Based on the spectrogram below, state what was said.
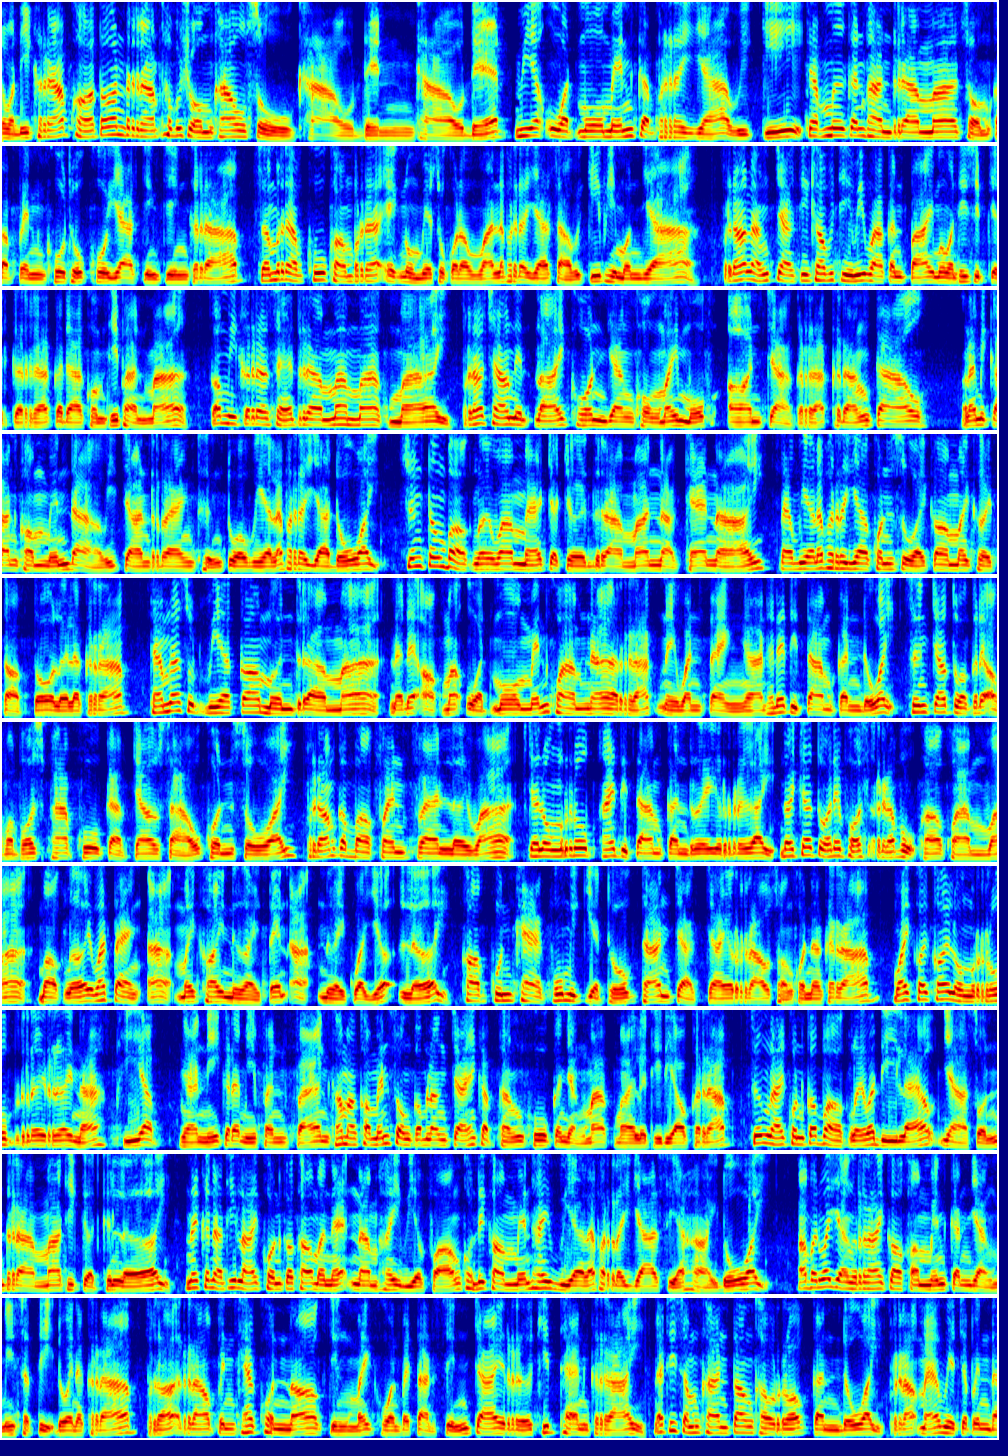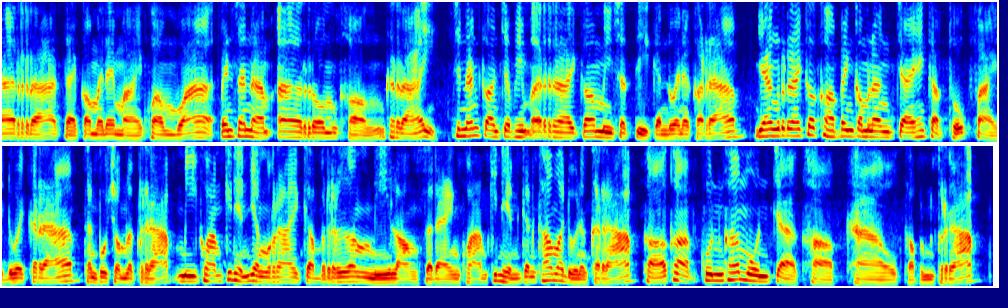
สวัสดีครับ ขอต้อนรับท่านผู้ชมเข้าสู่ข่าวเด่นข่าวเด็ด เวียอวดโมเมนต์กับภรรยาวิกกี้ จับมือกันผ่านดราม่าสมกับเป็นคู่ทุกคู่ยากจริง ๆ ครับ สำหรับคู่ของพระเอกหนุ่มเวียสุกลวัฒนและภรรยาสาววิกกี้พิมลยาเพราะหลังจากที่เข้าพิธีวิวากันไปเมื่อวันที่ 17 กรกฎาคมที่ผ่านมา ก็มีกระแสดราม่ามากมาย เพราะชาวเน็ตหลายคนยังคงไม่ move on จากรักครั้งเก่า และมีการคอมเมนต์ด่าวิจารณ์แรงถึงตัวเวียและภรรยาด้วย ซึ่งต้องบอกเลยว่าแม้จะเจอดราม่าหนักแค่ไหน แต่เวียและภรรยาคนสวยก็ไม่เคยตอบโต้เลยล่ะครับ แถมล่าสุดเวียก็เมินดราม่าและได้ออกมาอวดโมเมนต์ความน่ารักในวันแต่งงานให้ได้ติดตามกันด้วย ซึ่งเจ้าตัวก็ได้ออกมาโพสต์ภาพคู่กับเจ้าสาวคนสวย พร้อมกับบอกแฟนๆเลยว่า จะลงรูปให้ติดตามกันเรื่อยๆ โดยเจ้าตัวได้โพสต์ระบุข้อความว่า บอกเลยว่าแต่งอะไม่ค่อยเหนื่อย เต้นอะเหนื่อยกว่าเยอะเลย ขอบคุณแขกผู้มีเกียรติทุกท่านจากใจเราสองคนนะครับ ไว้ค่อยๆ ลงรูปเรื่อยๆ นะ เพียบงานนี้ก็ได้มีแฟนๆเข้ามาคอมเมนต์ส่งกำลังใจให้กับทั้งคู่กันอย่างมากมายเลยทีเดียวครับ ซึ่งหลายคนก็บอกเลยว่าดีแล้ว อย่าสนดราม่าที่เกิดขึ้นเลย ในขณะที่หลายคนก็เข้ามาแนะนำให้เวียฟ้องคนที่คอมเมนต์ให้เวียและภรรยาเสียหายด้วย เอาเป็นว่าอย่างไรก็คอมเมนต์กันอย่างมีสติด้วยนะครับ เพราะเราเป็นแค่คนนอกจึงไม่ควรไปตัดสินใจหรือคิดแทนใคร และที่สำคัญต้องเคารพกันด้วย เพราะแม้เวียจะเป็นดารา แต่ก็ไม่ได้หมายความว่าเป็นสนามอารมณ์ของใคร ฉะนั้นก่อนจะพิมพ์อะไรก็มีสติกันด้วยนะครับ อย่างไรก็ขอเป็นกำลังใจให้กับทุกฝ่ายด้วยครับ ท่านผู้ชมละครับ มีความคิดเห็นอย่างไรกับเรื่องนี้ลองแสดงความคิดเห็นกันเข้ามาดูนะครับ ขอขอบคุณข้อมูลจากขอบข่าวขอบคุณครับ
